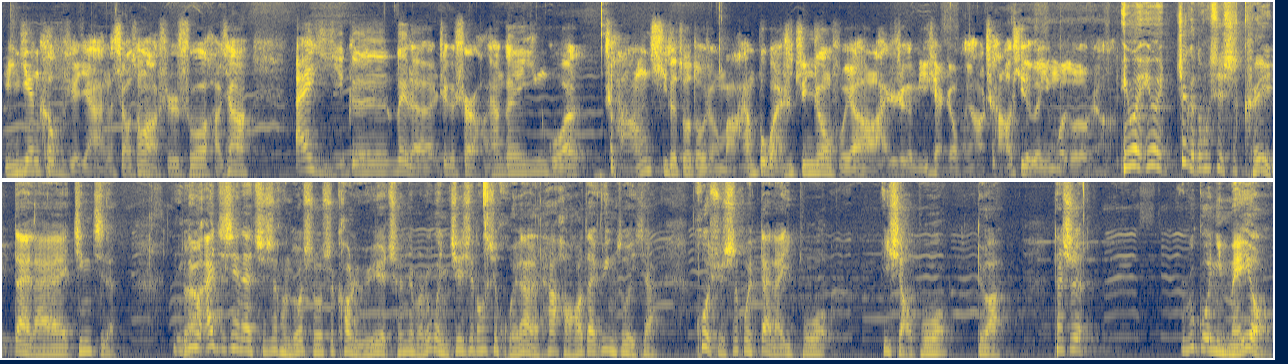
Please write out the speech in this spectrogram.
民间科普学家小松老师说，好像埃及跟为了这个事儿，好像跟英国长期的做斗争吧，好像不管是军政府也好，还是这个民选政府也好，长期的跟英国做斗争。因为因为这个东西是可以带来经济的。因为埃及现在其实很多时候是靠旅游业撑着嘛，如果你这些东西回来了，它好好再运作一下，或许是会带来一波一小波，对吧？但是如果你没有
